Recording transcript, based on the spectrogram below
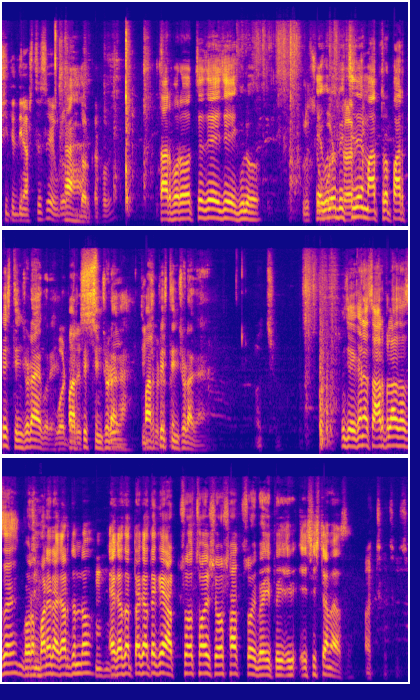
শীতের দিন আসতেছে এগুলো হ্যাঁ, হ্যাঁ। দরকার হবে। তারপরে হচ্ছে যে এই যে এগুলো এগুলো দিচ্ছি যে মাত্র পার পিস তিনশো টাকা করে। পার পিস তিনশো টাকা পার পিস তিনশো টাকা। আচ্ছা। ওই যে এখানে চার প্লাস আছে গরম পানি রাখার জন্য। এক হাজার টাকা থেকে আটশো ছয়শো সাতশো এই সিস্টেমে আছে। আচ্ছা আচ্ছা আচ্ছা।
